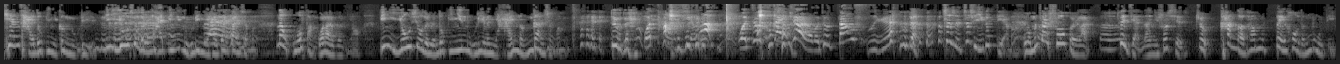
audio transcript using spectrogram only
天才都比你更努力，比你优秀的人还比你努力，你还在干什么？那我反过来问你啊，比你优秀的人都比你努力了，你还能干什么？对不对？我躺平了，我就在这儿，我就当死鱼。对，这是这是一个点嘛。我们再说回来，嗯最简单，你说写就看到他们背后的目的，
